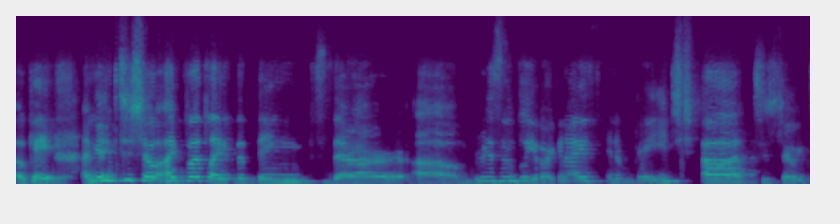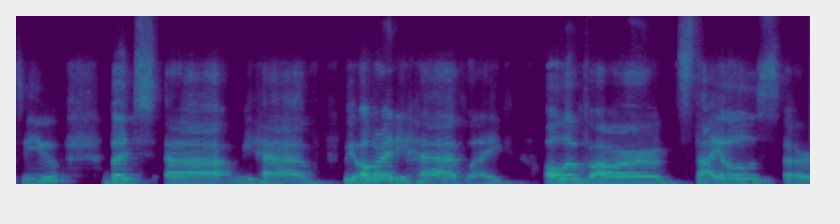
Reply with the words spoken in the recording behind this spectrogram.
Okay, I'm going to show, I put like the things that are um, reasonably organized in a page uh, to show it to you. But uh, we have, we already have like all of our styles, our,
